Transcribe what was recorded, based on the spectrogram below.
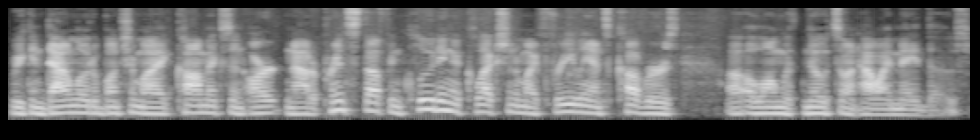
where you can download a bunch of my comics and art and out of print stuff, including a collection of my freelance covers, uh, along with notes on how I made those.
